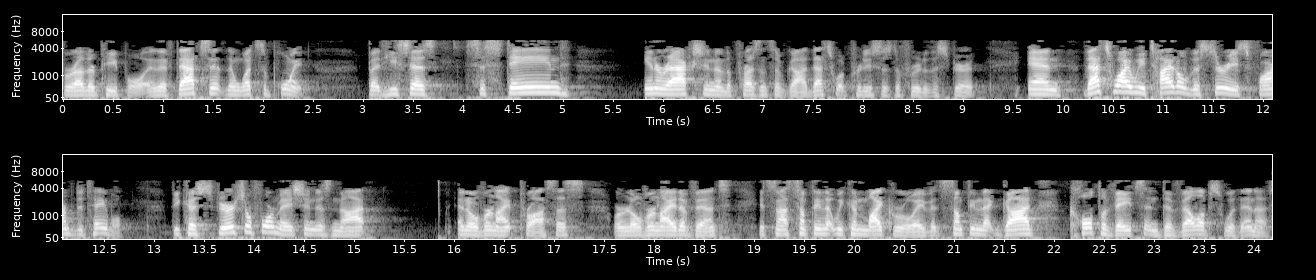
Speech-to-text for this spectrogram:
for other people. And if that's it, then what's the point? But he says, sustained interaction in the presence of God. That's what produces the fruit of the Spirit. And that's why we titled this series Farm to Table. Because spiritual formation is not an overnight process or an overnight event. It's not something that we can microwave. It's something that God cultivates and develops within us.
